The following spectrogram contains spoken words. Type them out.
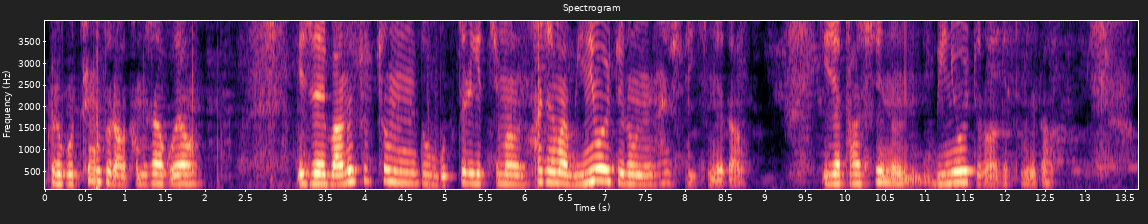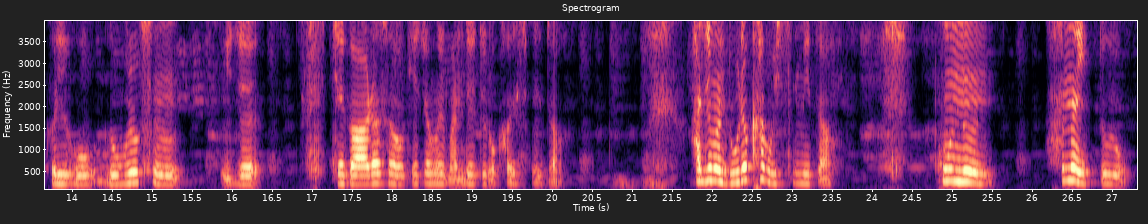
그리고 친구들아 감사하고요. 이제 많은 추천도 못 드리겠지만 하지만 미니월드로는 할 수 있습니다. 이제 다시는 미니월드로 하겠습니다. 그리고 로블록스는 이제 제가 알아서 계정을 만들도록 하겠습니다. 하지만 노력하고 있습니다. 폰은 하나 있도록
